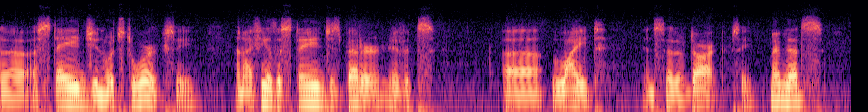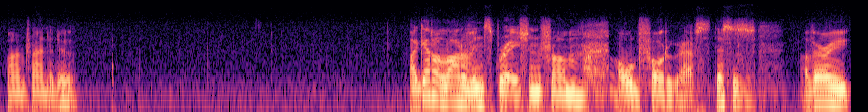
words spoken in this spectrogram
uh, a stage in which to work, see? And I feel the stage is better if it's light instead of dark. See, maybe that's what I'm trying to do. I get a lot of inspiration from old photographs. This is a very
